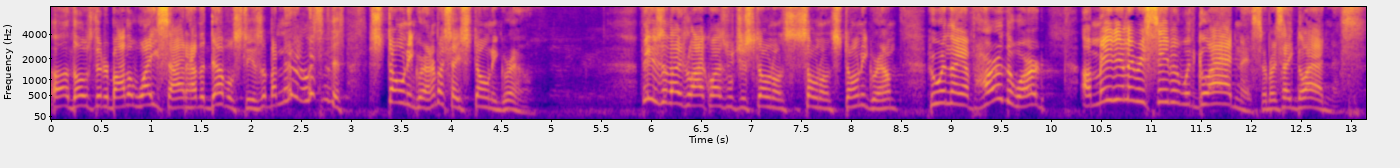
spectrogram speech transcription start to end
uh, those that are by the wayside how the devil steals it. But listen to this stony ground. Everybody say stony ground. These are those likewise which are sown on, sown on stony ground, who when they have heard the word, immediately receive it with gladness. Everybody say gladness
